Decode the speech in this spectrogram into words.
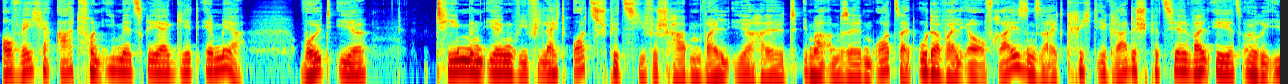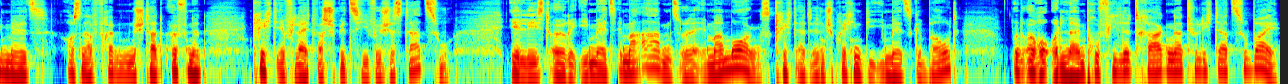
Auf welche Art von E-Mails reagiert ihr mehr? Wollt ihr Themen irgendwie vielleicht ortsspezifisch haben, weil ihr halt immer am selben Ort seid oder weil ihr auf Reisen seid, kriegt ihr gerade speziell, weil ihr jetzt eure E-Mails aus einer fremden Stadt öffnet, kriegt ihr vielleicht was Spezifisches dazu. Ihr lest eure E-Mails immer abends oder immer morgens, kriegt halt entsprechend die E-Mails gebaut und eure Online-Profile tragen natürlich dazu bei.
